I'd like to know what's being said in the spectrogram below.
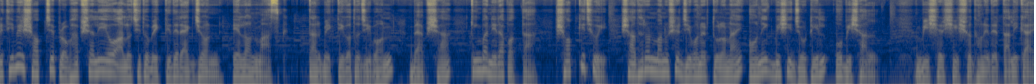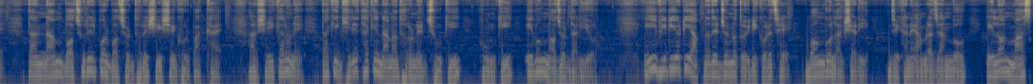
পৃথিবীর সবচেয়ে প্রভাবশালী ও আলোচিত ব্যক্তিদের একজন এলন মাস্ক তার ব্যক্তিগত জীবন, ব্যবসা কিংবা নিরাপত্তা সবকিছুই সাধারণ মানুষের জীবনের তুলনায় অনেক বেশি জটিল ও বিশাল। বিশ্বের শীর্ষ ধনীদের তালিকায় তার নাম বছরের পর বছর ধরে শীর্ষে ঘুরপাক খায় আর সেই কারণে তাকে ঘিরে থাকে নানা ধরনের ঝুঁকি, হুমকি এবং নজরদারিও। এই ভিডিওটি আপনাদের জন্য তৈরি করেছে বঙ্গ লাক্সারি যেখানে আমরা জানব এলন মাস্ক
